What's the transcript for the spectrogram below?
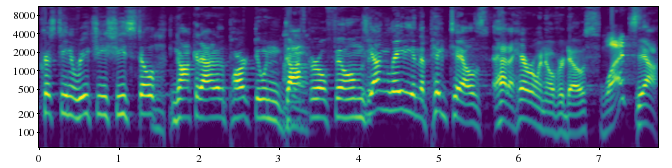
Christina Ricci, she's still mm. knocking out of the park doing goth girl films. Young lady in the pigtails had a heroin overdose. What? Yeah,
